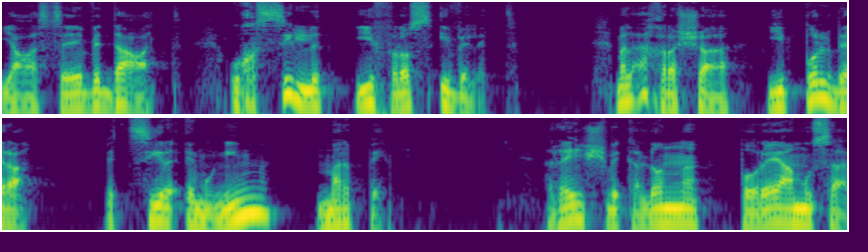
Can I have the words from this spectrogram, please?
יעשה ודעת, וכסיל יפרוס איוולת. מלאך רשע ייפול ברע, וציר אמונים מרפא. ריש וקלון פורע מוסר,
